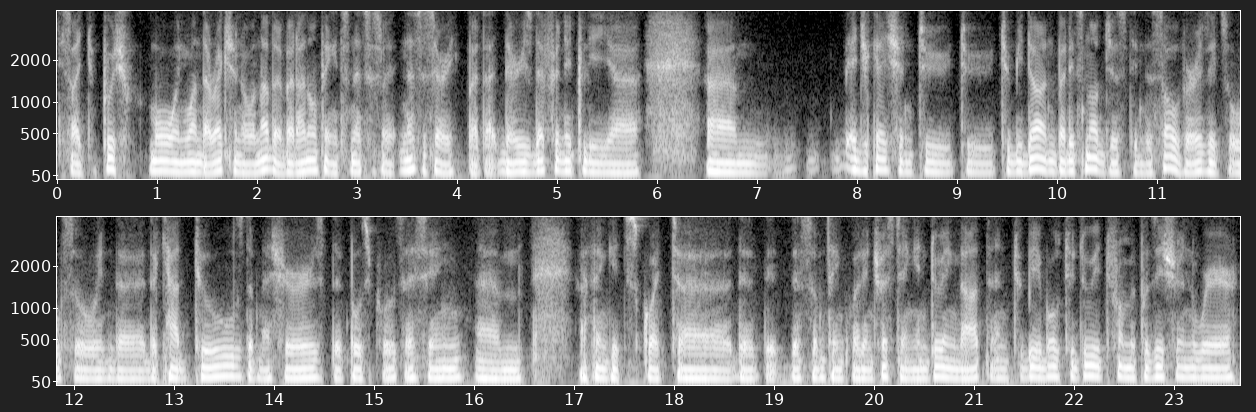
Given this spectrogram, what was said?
decide to push more in one direction or another, but I don't think it's necessary. Necessary, but uh, there is definitely uh, um, education to to to be done. But it's not just in the solvers; it's also in the the CAD tools, the meshers, the post processing. Um, I think it's quite uh, the, the, there's something quite interesting in doing that, and to be able to do it from a position where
